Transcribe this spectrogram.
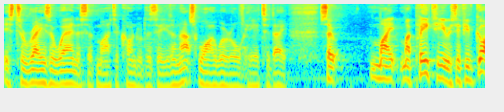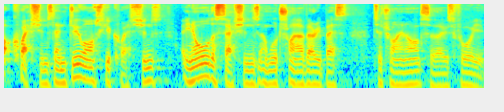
is to raise awareness of mitochondrial disease, and that's why we're all here today. So my, my plea to you is if you've got questions, then do ask your questions in all the sessions, and we'll try our very best to try and answer those for you.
